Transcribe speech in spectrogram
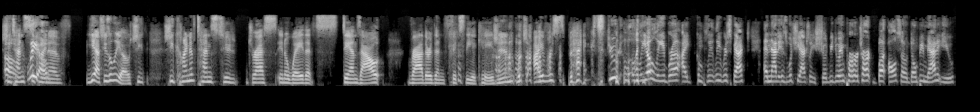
she Oh, tends to kind of yeah, she's a Leo. She she kind of tends to dress in a way that stands out rather than fits the occasion, which I respect. Dude, L- Leo Libra, I completely respect. And that is what she actually should be doing per her chart. But also don't be mad at you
